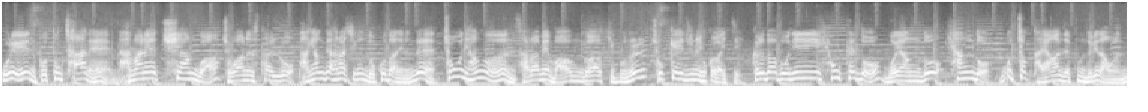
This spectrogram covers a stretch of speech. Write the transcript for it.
우린 보통 차 안에 나만의 취향과 좋아하는 스타일로 방향제 하나씩은 놓고 다니는데 좋은 향은 사람의 마음 마음과 기분을 좋게 해주는 효과가 있지 그러다 보니 형태도 모양도 향도 무척 다양한 제품들이 나오는데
